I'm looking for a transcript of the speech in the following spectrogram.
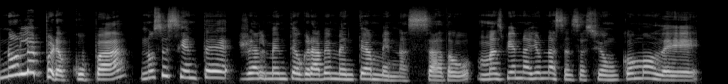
no le preocupa, no se siente realmente o gravemente amenazado. Más bien hay una sensación como de,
